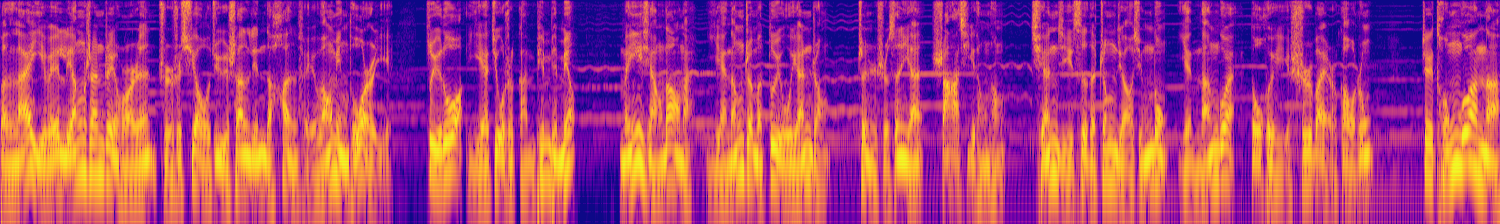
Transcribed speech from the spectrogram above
本来以为梁山这伙人只是笑聚山林的悍匪亡命徒而已，最多也就是敢拼拼命。没想到呢，也能这么队伍严整，阵势森严，杀气腾腾。前几次的征剿行动也难怪都会以失败而告终。这童贯呢，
